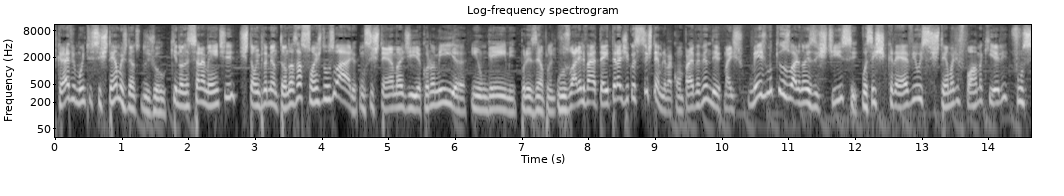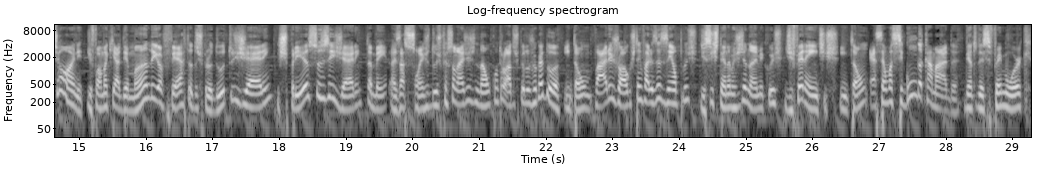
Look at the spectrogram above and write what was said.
escreve muitos sistemas dentro do jogo que não necessariamente estão implementando as ações do usuário. Um sistema de economia em um game, por exemplo, o usuário ele vai até interagir com esse sistema, ele vai comprar e vai vender. Mas mesmo que o usuário não existisse, você escreve o sistema de forma que ele funcione, de forma que a demanda e oferta dos produtos gerem os preços e gerem também as ações dos personagens não controlados pelo jogador. Então, vários jogos têm vários exemplos de sistemas dinâmicos diferentes. Então, essa é uma segunda camada dentro desse framework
